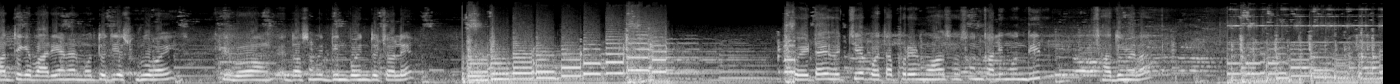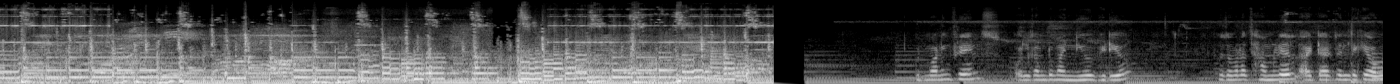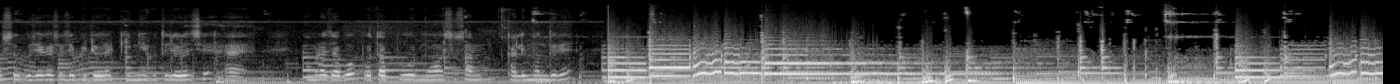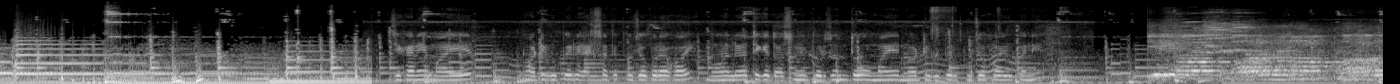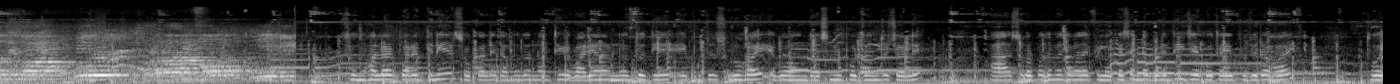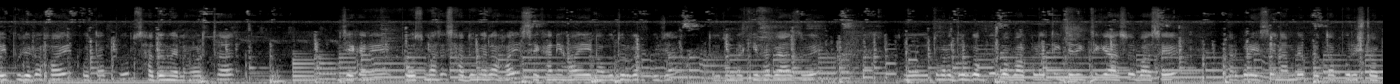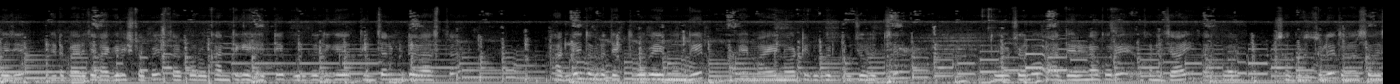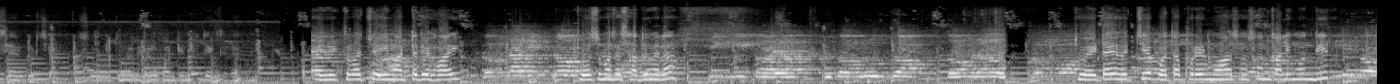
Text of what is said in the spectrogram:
নদ থেকে বাড়ি আনার মধ্য দিয়ে শুরু হয় এবং দশমীর দিন পর্যন্ত চলে। তো এটাই হচ্ছে প্রতাপপুরের মহাশ্মশান কালী মন্দির, সাধু মেলা। Good morning friends welcome to my new video তো তোমরা থামরেল আর টাইটেল দেখে অবশ্যই বুঝে গেছো যে ভিডিওটা কী নিয়ে হতে চলেছে। হ্যাঁ আমরা যাব প্রতাপপুর মহাশ্মশান কালী মন্দিরে। যেখানে মায়ের নটি রূপের একসাথে পুজো করা হয়। মহালয়া থেকে দশমী পর্যন্ত মায়ের নটি রূপের পুজো হয় ওখানে। সো মহালয়ার পরের দিনে সকালে দামোদর নদ থেকে বাড়ি আনার মধ্য দিয়ে এই পুজো শুরু হয় এবং দশমী পর্যন্ত চলে। আর সবার প্রথমে তোমাদেরকে লোকেশনটা বলে দিই যে কোথায় এই পুজোটা হয়। তো এই পুজোটা হয় প্রতাপপুর সাধু মেলা। অর্থাৎ যেখানে পৌষ মাসে সাধু মেলা হয়, সেখানে হয় এই নবদুর্গার পূজা। তো তোমরা কীভাবে আসবে? তোমরা দুর্গাপুর বা বাঁকুড়ার দিক যেদিক থেকে আসো বাসে, তারপর এসে নামবে প্রতাপপুর স্টপেজে যেটা বাইরে রাগের স্টপেজ তারপর ওখান থেকে হেঁটে পূর্ব দিকে তিন চার মিনিটের রাস্তা। হাঁটলেই তোমরা দেখতে পাবে এই মন্দির, এই মায়ের নটি রূপের পুজো হচ্ছে। তো চলো, আর দেরি না করে ওখানে যাই, তারপর সব কিছু তুলে তোমাদের সাথে শেয়ার করছি। সো তোমার ভিডিওটা কন্টিনিউ দেখতে থাকো। এই দেখতে পাচ্ছ, এই মাঠটাতে হয় পৌষ মাসে সাধু মেলা। তো এটাই হচ্ছে প্রতাপপুরের মহাশ্মশান কালী মন্দির,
